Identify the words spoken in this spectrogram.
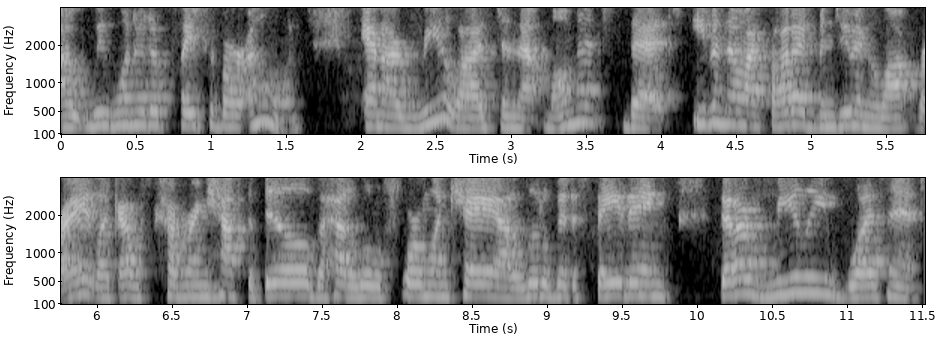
I, we wanted a place of our own. And i realized in that moment that even though i thought i'd been doing a lot right like i was covering half the bills i had a little 401k i had a little bit of savings that i really wasn't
